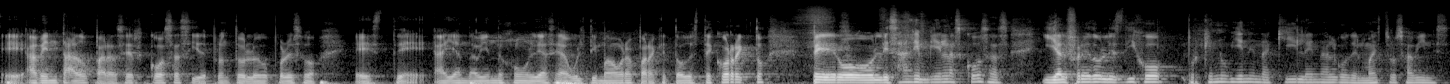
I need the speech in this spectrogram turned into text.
eh, aventado para hacer cosas y de pronto luego por eso este, ahí anda viendo cómo le hace a última hora para que todo esté correcto pero le salen bien las cosas. Y Alfredo les dijo, ¿por qué no vienen aquí y leen algo del maestro Sabines?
